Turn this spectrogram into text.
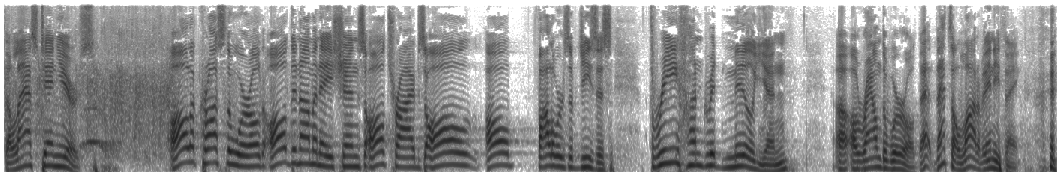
The last 10 years. All across the world, all denominations, all tribes, all, all followers of Jesus, 300 million uh, around the world. That, that's a lot of anything.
